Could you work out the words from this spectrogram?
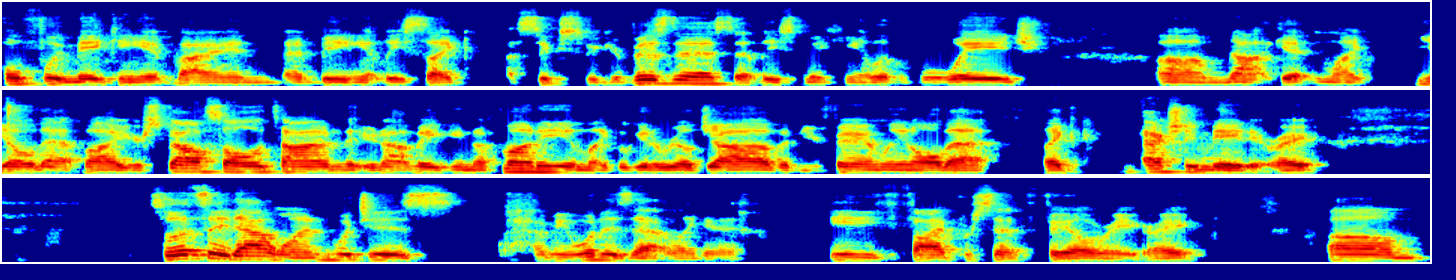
hopefully making it by and, and being at least like a six figure business, at least making a livable wage, um, not getting like yelled at by your spouse all the time that you're not making enough money and like go get a real job and your family and all that. Like actually made it, right? So let's say that one, which is, I mean, what is that? Like a 85% fail rate, right? Um,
